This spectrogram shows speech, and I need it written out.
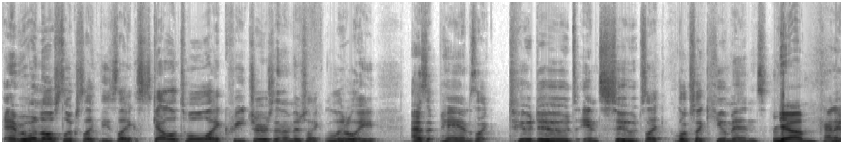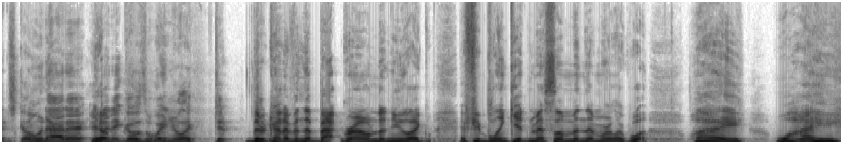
everyone else looks like these like skeletal like creatures, and then there's like literally as it pans like two dudes in suits, like looks like humans, Yeah. kind of just going at it, and Yep. then it goes away, and you're like, They're did kind of in the background, and you like, if you blink, you'd miss them, and then we're like, what? Why? Why?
